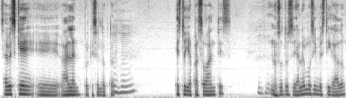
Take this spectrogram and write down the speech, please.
¿sabes qué, eh, Alan? Porque es el doctor. Esto ya pasó antes. Nosotros ya lo hemos investigado.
